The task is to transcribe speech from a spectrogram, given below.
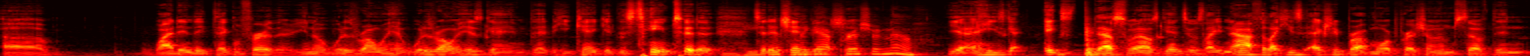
Uh, why didn't they take him further? You know what is wrong with him? What is wrong with his game that he can't get this team to the he to the definitely championship? got pressure now. Yeah, and he's got. Ex- that's what I was getting to. It's like now I feel like he's actually brought more pressure on himself than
